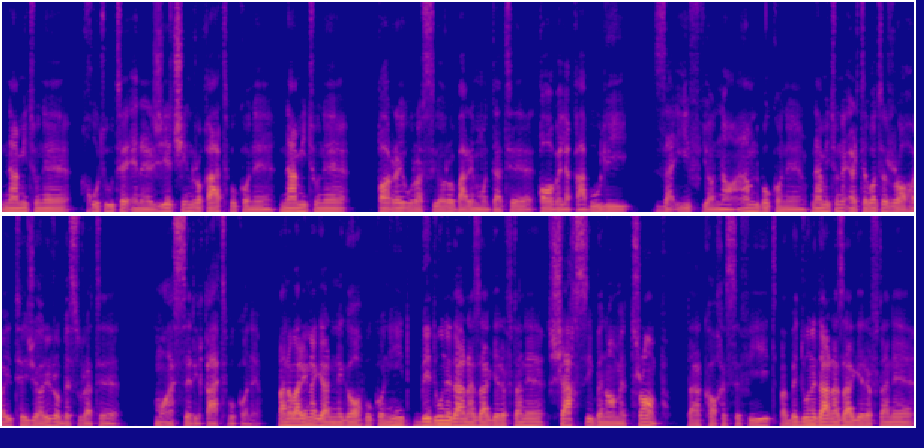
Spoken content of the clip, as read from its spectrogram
نمی‌تونه خطوط انرژی چین رو قطع بکنه نمی‌تونه قاره اوراسیا رو برای مدت قابل قبولی ضعیف یا ناامن بکنه نمی‌تونه ارتباط راه های تجاری رو به صورت مؤثری قطع بکنه. بنابراین اگر نگاه بکنید بدون در نظر گرفتن شخصی به نام ترامپ در کاخ سفید و بدون در نظر گرفتن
